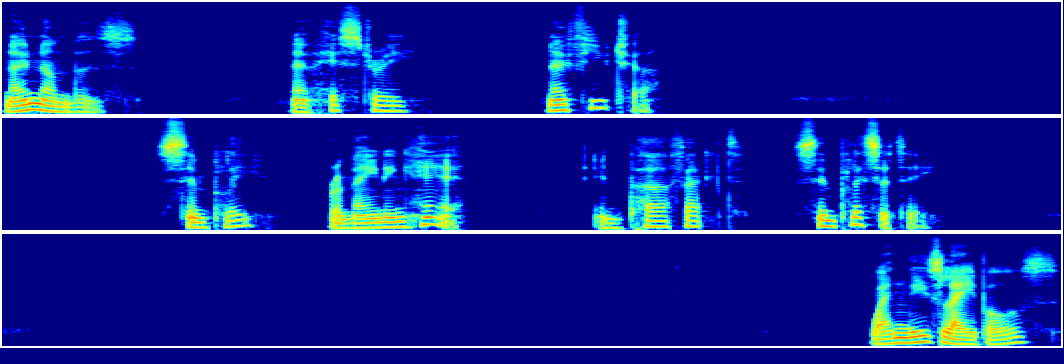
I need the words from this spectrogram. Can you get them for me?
no numbers, no history, no future. Simply remaining here in perfect simplicity. When these labels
